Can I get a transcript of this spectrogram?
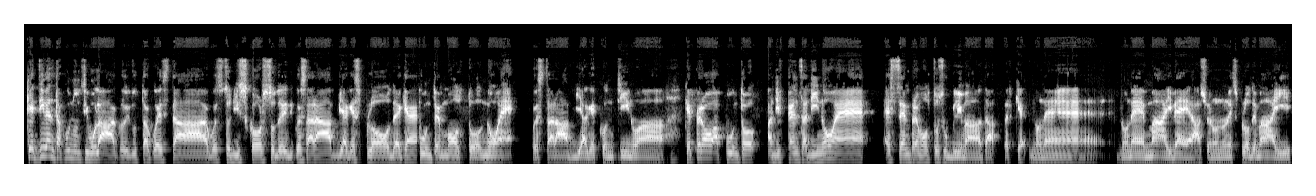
che diventa appunto un simulacro di tutto questo discorso di questa rabbia che esplode che appunto è molto Noè questa rabbia che continua, che però appunto a differenza di Noè è sempre molto sublimata perché non è, non è mai vera, cioè non, non esplode mai.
